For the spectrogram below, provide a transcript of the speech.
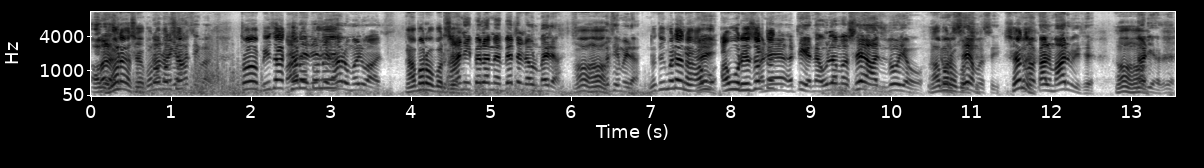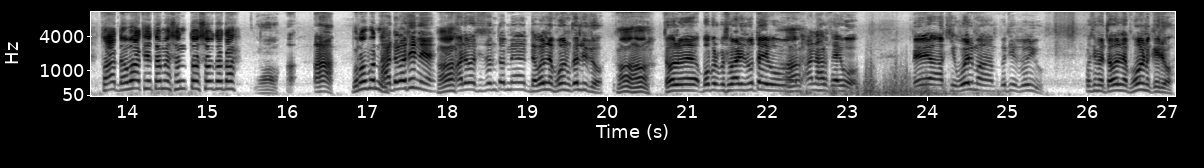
મળે છે. બરોબર છે? સાચી વાત. તો બીજા ખેડૂતોને સારું મળ્યું હા બરોબર છે. આની પહેલા મેં બે ત્રણ રાઉન્ડ માર્યા. હા હા. નથી મળ્યા. નથી મળ્યા ને? આવું. આવું રિઝલ્ટ અને હતી અને ઓલામાં છે આજ જોઈ આવો હા, બરોબર છે. છે. ને? કાલ મારવી છે. હા હા. તો આ દવાથી તમે સંતોષો દાદા. હા. આ- હા. બરોબર ને? આ ને? હા. આ દવાથી સંતો મેં ધવલને ફોન કરી દીધો. હા હા. ધવલ બપોર પછી વાડી નહોતો આવ્યો હા. થયો આવ્યો. મેં આખી ઓઇલમાં બધી જોયું. પછી મેં ધવલને ફોન કર્યો.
